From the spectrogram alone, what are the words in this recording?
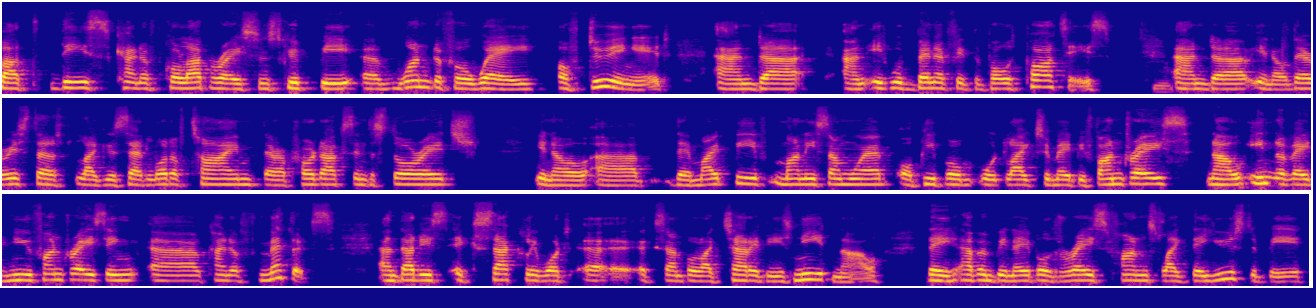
but these kind of collaborations could be a wonderful way of doing it and uh, and it would benefit the both parties. Mm-hmm. and uh, you know there is the like you said a lot of time there are products in the storage you know uh, there might be money somewhere or people would like to maybe fundraise now innovate new fundraising uh, kind of methods. And that is exactly what uh, example like charities need now they haven't been able to raise funds like they used to be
